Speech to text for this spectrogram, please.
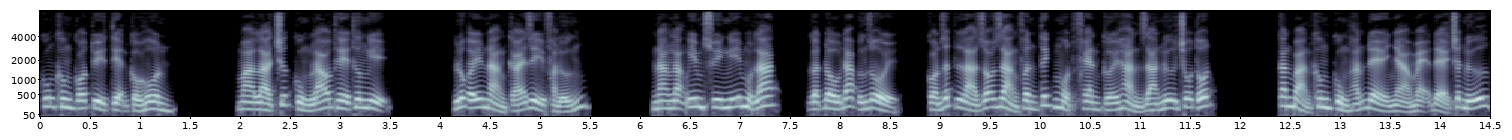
Cũng không có tùy tiện cầu hôn, mà là trước cùng lão thê thương nghị. Lúc ấy nàng cái gì phản ứng? Nàng lặng im suy nghĩ một lát, gật đầu đáp ứng rồi, còn rất là rõ ràng phân tích một phen cưới hàn gia nữ chỗ tốt. Căn bản không cùng hắn để nhà mẹ đẻ chất nữ.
